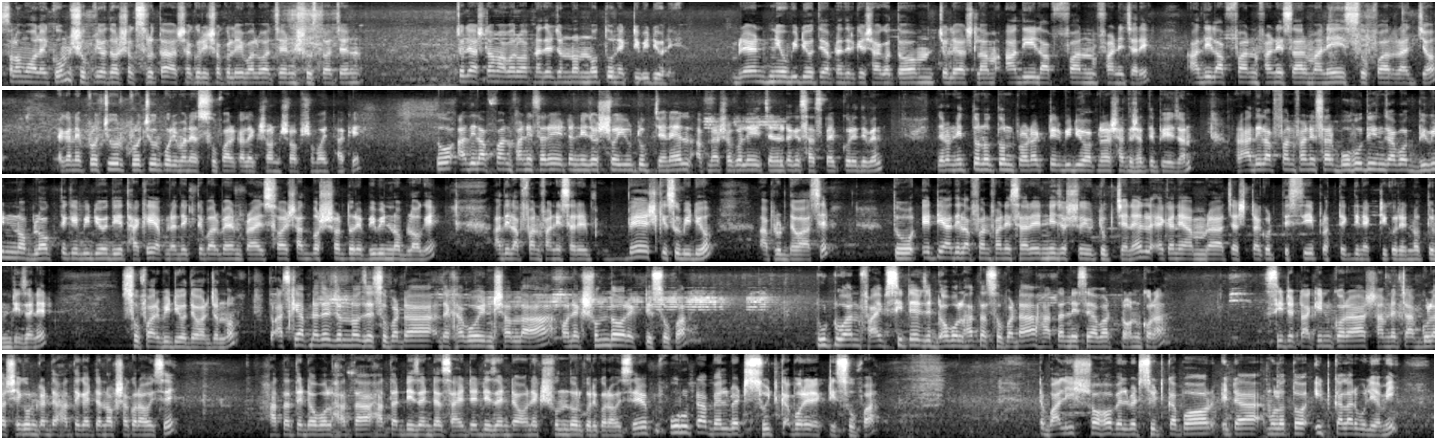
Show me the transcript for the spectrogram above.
আসসালামু আলাইকুম। সুপ্রিয় দর্শক, শ্রোতা, আশা করি সকলেই ভালো আছেন, সুস্থ আছেন। চলে আসলাম আবারও আপনাদের জন্য নতুন একটি ভিডিও নিয়ে। ব্র্যান্ড নিউ ভিডিওতে আপনাদেরকে স্বাগতম। চলে আসলাম আদিল আফফান ফার্নিচারে। আদিল আফফান ফার্নিচার মানেই সুপার রাজ্য। এখানে প্রচুর প্রচুর পরিমাণে সুপার কালেকশন সব সময় থাকে। তো আদিল আফফান ফার্নিচারে এটা নিজস্ব ইউটিউব চ্যানেল আপনার সকলে এই চ্যানেলটাকে সাবস্ক্রাইব করে দেবেন, যেন নিত্য নতুন প্রোডাক্টের ভিডিও আপনারা সাথে সাথে পেয়ে যান। আর আদিল আফফান ফার্নিচার বহুদিন যাবৎ বিভিন্ন ব্লগ থেকে ভিডিও দিয়ে থাকে। আপনারা দেখতে পারবেন প্রায় ছয় সাত বছর ধরে বিভিন্ন ব্লগে আদিল আফফান ফার্নিচারের বেশ কিছু ভিডিও আপলোড দেওয়া আছে। তো এটি আদিল আফফান ফার্নিচারের নিজস্ব ইউটিউব চ্যানেল। এখানে আমরা চেষ্টা করতেছি প্রত্যেক দিন একটি করে নতুন ডিজাইনের সোফার ভিডিও দেওয়ার জন্য। তো আজকে আপনাদের জন্য যে সোফাটা দেখাবো ইনশাল্লাহ অনেক সুন্দর একটি sofa. Two two one five সিটের যে ডবল হাতা সোফাটা, হাতার নিচে আবার টন করা, সিটে টাকিন করা, সামনে চাপগুলা সেগুন দিয়ে হাতে গাইটা নকশা করা হয়েছে। হাতাতে ডবল হাতা, হাতার ডিজাইনটা সাইডের ডিজাইনটা অনেক সুন্দর করে করা হয়েছে। পুরোটা ভেলভেট সুইট কাপড়ের একটি সোফা। এটা বালিশ সহ ভেলভেট সুইট কাপড়। এটা মূলত ইট কালার বলি আমি।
